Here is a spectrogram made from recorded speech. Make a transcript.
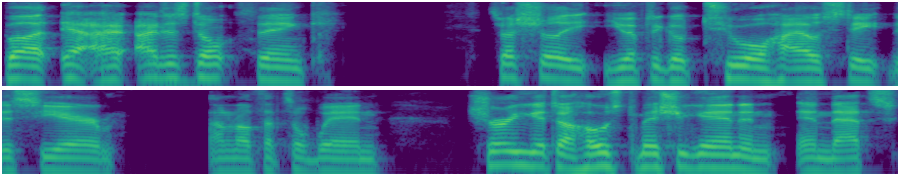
But yeah, I, I just don't think, especially you have to go to Ohio State this year. I don't know if that's a win. Sure, you get to host Michigan, and and that's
